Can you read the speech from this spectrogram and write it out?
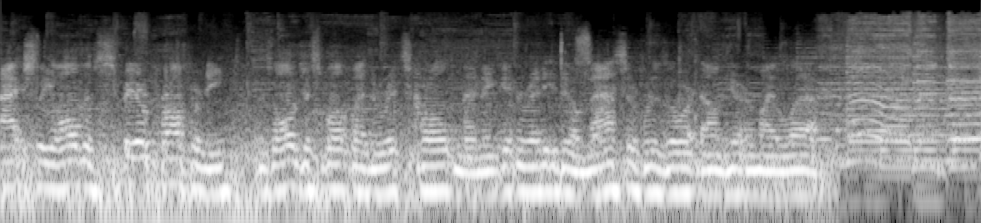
actually all the spare property. It was all just bought by the Ritz-Carlton, and they're getting ready to do a massive resort down here to my left. Another day,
